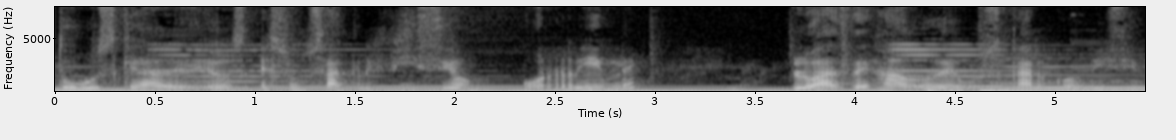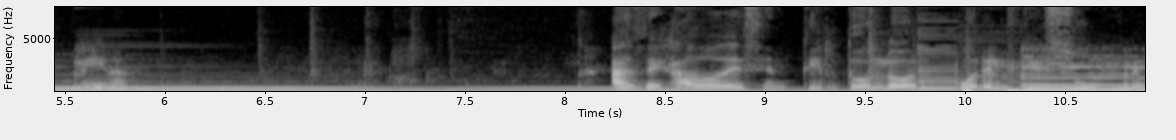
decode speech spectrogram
Tu búsqueda de Dios es un sacrificio horrible. ¿Lo has dejado de buscar con disciplina? ¿Has dejado de sentir dolor por el que sufre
